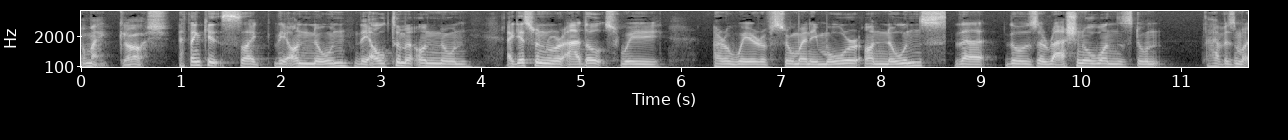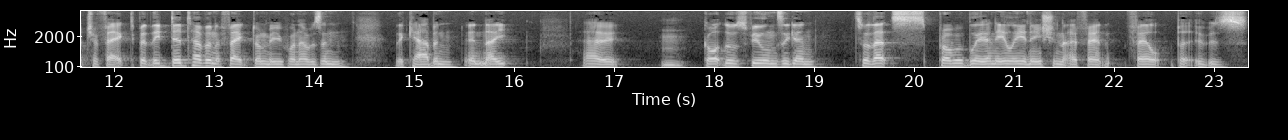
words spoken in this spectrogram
Oh my gosh. I think it's like the unknown, the ultimate unknown. I guess when we're adults, we are aware of so many more unknowns that those irrational ones don't have as much effect. But they did have an effect on me when I was in the cabin at night. I got those feelings again. So that's probably an alienation that I fe- felt, but it was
